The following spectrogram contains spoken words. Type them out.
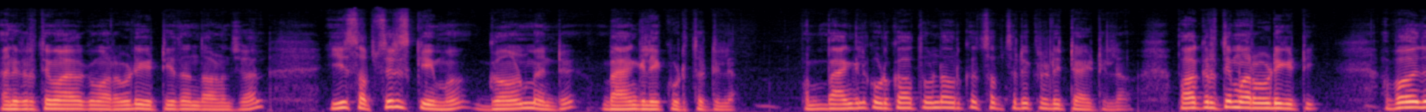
അതിന് കൃത്യമായ അവർക്ക് മറുപടി കിട്ടിയത് എന്താണെന്ന് വെച്ചാൽ ഈ സബ്സിഡി സ്കീം ഗവൺമെന്റ് ബാങ്കിലേക്ക് കൊടുത്തിട്ടില്ല. അപ്പം ബാങ്കിൽ കൊടുക്കാത്തതുകൊണ്ട് അവർക്ക് സബ്സിഡി ക്രെഡിറ്റ് ആയിട്ടില്ല. അപ്പോൾ ആ കൃത്യം മറുപടി കിട്ടി. അപ്പോൾ ഇത്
